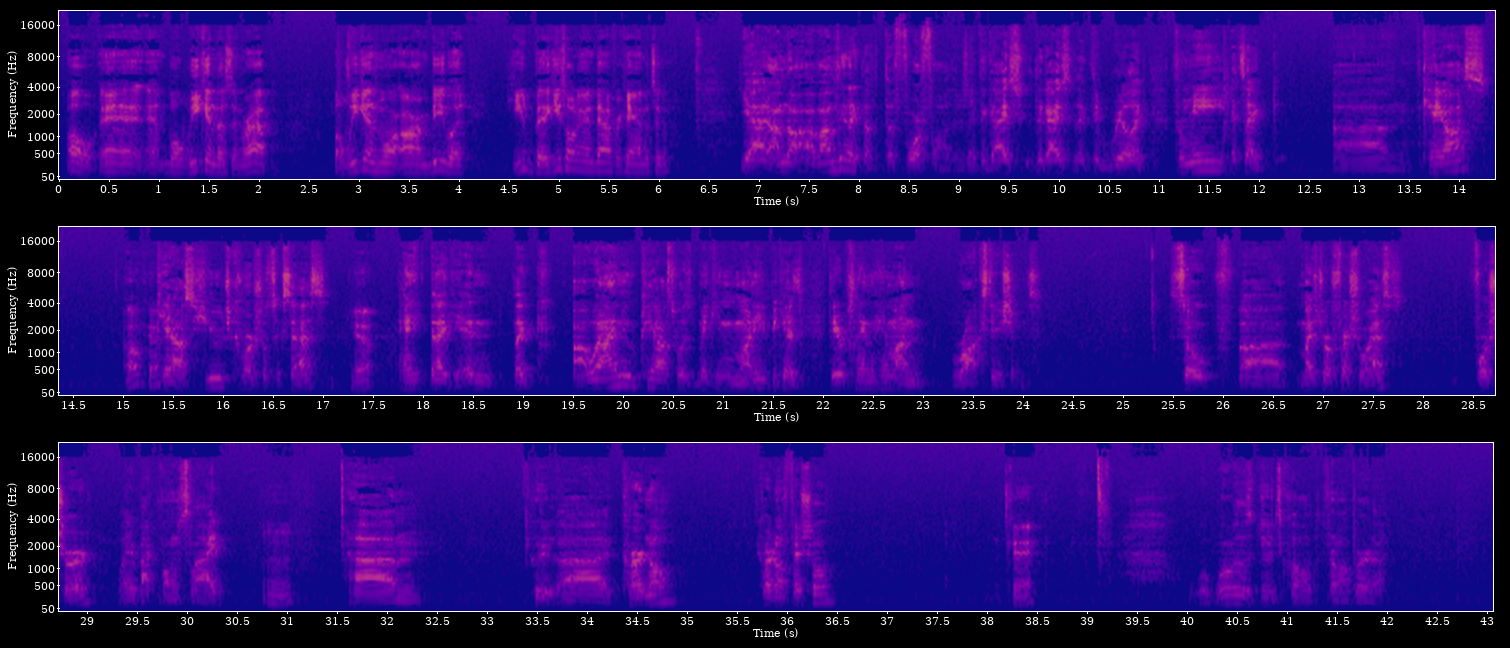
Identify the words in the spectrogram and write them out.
Oh, and, and well, Weeknd doesn't rap, but Weeknd's more R and B. But he big. He's holding it down for Canada too. Yeah, I'm not. I'm- I'm thinking like the the forefathers, like the guys, the guys, like the real like. For me, it's like um, k-os. Okay. k-os, huge commercial success. Yeah. and he, like and like uh, when I knew k-os was making money because they were playing him on rock stations. So uh, Maestro Fresh Wes, for sure, Your Backbone Slide. Mm-hmm. Um, who uh, Kardinal, Kardinal Offishall. Okay. What were those dudes called from Alberta?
